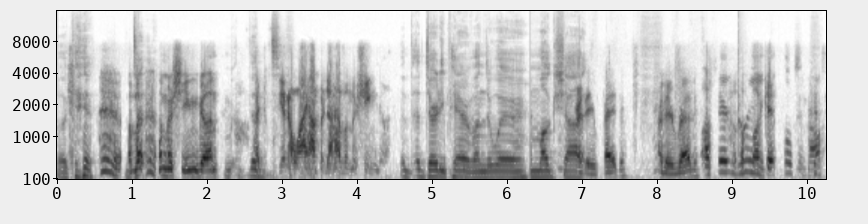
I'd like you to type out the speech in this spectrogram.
Okay. A, ma- a machine gun. The- I, you know, I happen to have a machine gun. a, a dirty pair of underwear. A mug Are they red? Are they red? A, They're a green. bucket. Close enough.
